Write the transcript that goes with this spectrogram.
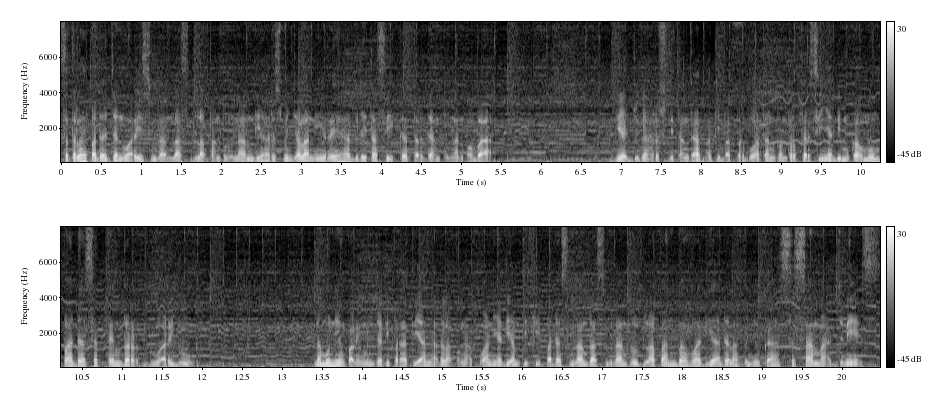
Setelah pada Januari 1986 dia harus menjalani rehabilitasi ketergantungan obat. Dia juga harus ditangkap akibat perbuatan kontroversinya di muka umum pada September 2000. Namun yang paling menjadi perhatian adalah pengakuannya di MTV pada 1998 bahwa dia adalah penyuka sesama jenis.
